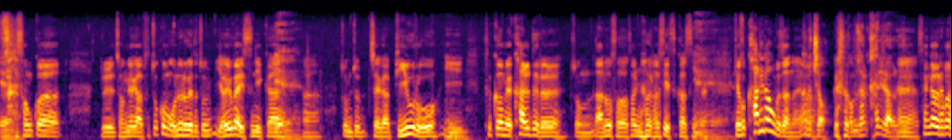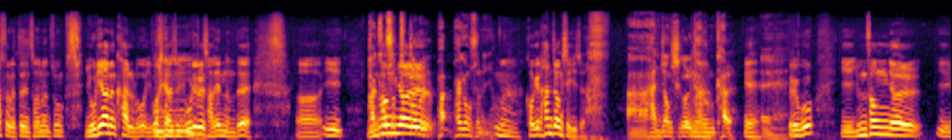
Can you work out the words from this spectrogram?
예. 성과를 정리하기 앞서 조금 오늘은 그래도 좀 여유가 있으니까 예. 아, 좀, 좀 제가 비유로 음. 이 특검의 칼들을 좀 나눠서 설명을 할 수 있을 것 같습니다. 예. 계속 칼이라고 그러잖아요. 그렇죠. 그래서 검사를 칼이라고 그러죠. 예, 생각을 해봤어 그랬더니 저는 좀 요리하는 칼로 이번에 음. 아주 요리를 잘했는데 어, 이 윤석열 박영수는요? 네, 거기는 한정식이죠. 아, 한정식을 네. 다루는 칼. 예. 예. 그리고 이 윤석열 이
